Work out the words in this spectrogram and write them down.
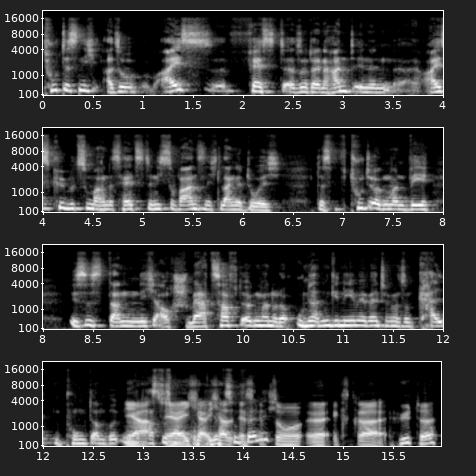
tut es nicht, also eisfest, also deine Hand in einen Eiskübel zu machen, das hältst du nicht so wahnsinnig lange durch. Das tut irgendwann weh. Ist es dann nicht auch schmerzhaft irgendwann oder unangenehm eventuell, wenn man so einen kalten Punkt am Rücken ja, hat? Hast du ja, ich, ich, zufällig? es gibt so äh, extra Hüte,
